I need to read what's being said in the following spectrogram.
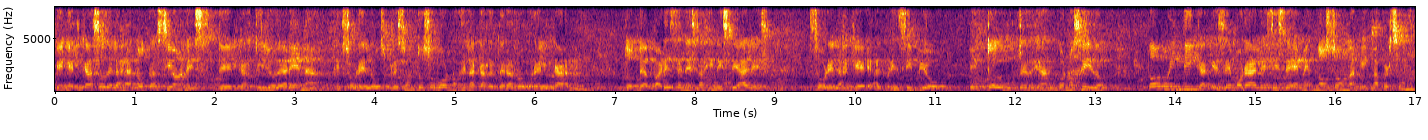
que en el caso de las anotaciones del Castillo de Arena eh, sobre los presuntos sobornos en la carretera Roborel Carmen, donde aparecen esas iniciales sobre las que al principio eh, todos ustedes han conocido, todo indica que C. Morales y CM no son la misma persona.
